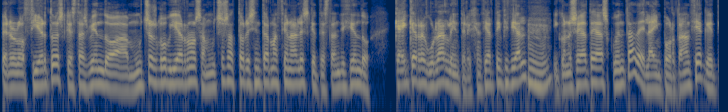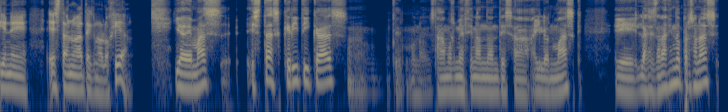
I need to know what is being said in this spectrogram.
pero lo cierto es que estás viendo a muchos gobiernos, a muchos actores internacionales que te están diciendo que hay que regular la inteligencia artificial y con eso ya te das cuenta de la importancia que tiene esta nueva tecnología. Y además, estas críticas, que bueno, estábamos mencionando antes a Elon Musk, eh, las están haciendo personas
